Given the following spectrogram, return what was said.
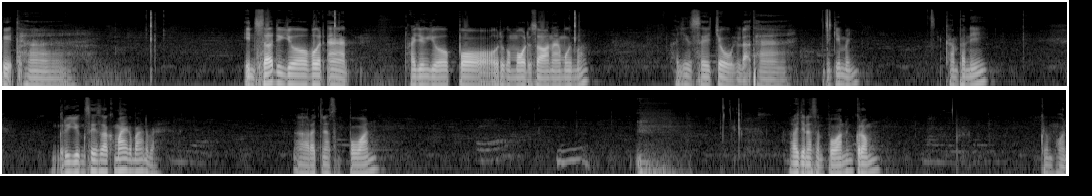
ពាក្យថា insert យើងយក word art ហើយយើងយកពណ៌ឬក៏ម៉ូដអក្សរណាមួយមកហើយយើងសេចូលដាក់ថានេះគេមិញ company ឬយើងសេសរខ្មែរក៏បានដែរបាទរចនាសម្ព័ន្ធរចនាសម្ព័ន្ធក្រុមក្រុមហ៊ុន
